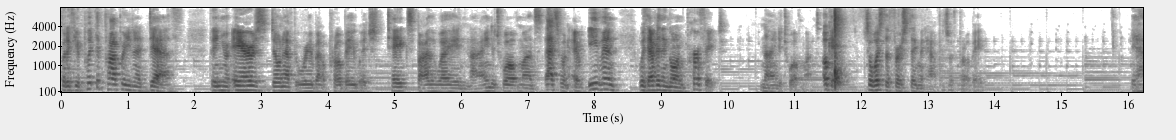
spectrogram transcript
but if you put the property in a death, then your heirs don't have to worry about probate, which takes, by the way, 9 to 12 months. That's when even with everything going perfect, 9 to 12 months. Okay, so what's the first thing that happens with probate? Yeah,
